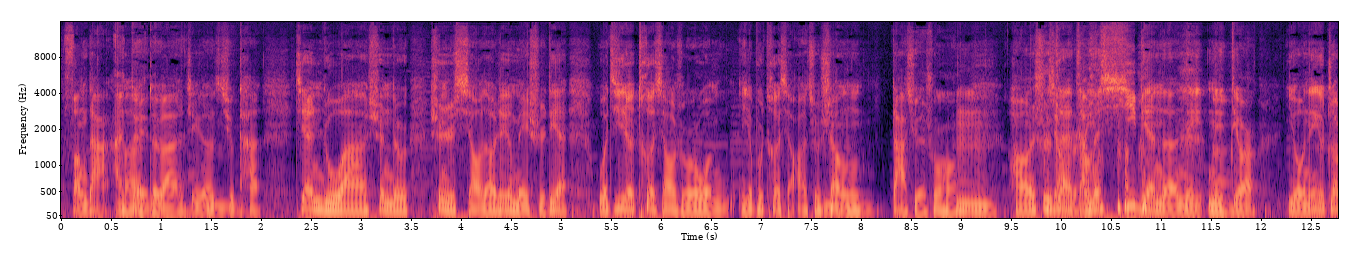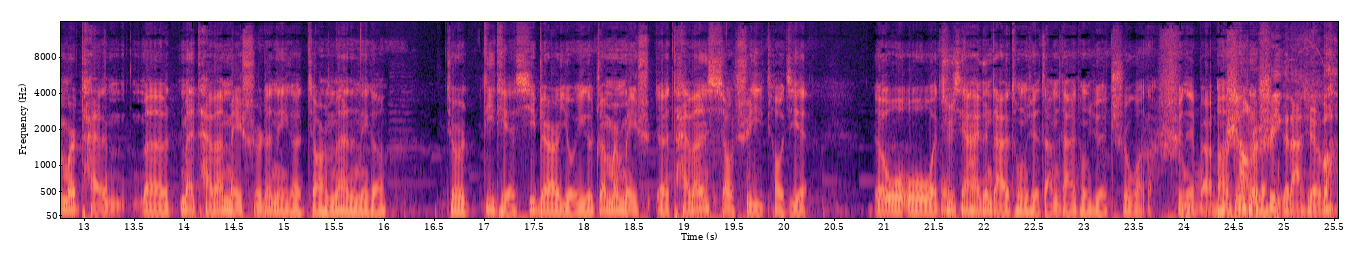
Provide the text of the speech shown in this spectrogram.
放大，哎，对对吧？这个去看建筑啊，甚至甚至小到这个美食店。我记得特小时候，我们也不是特小啊，就上大学的时候，嗯，好像是在咱们西边的那那地儿有那个专门台呃卖台湾美食的那个叫什么来的那个，就是地铁西边有一个专门美食呃台湾小吃一条街。呃，我我我之前还跟大学同学，咱们大学同学吃过呢，去那边啊，上的是一个大学吧？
